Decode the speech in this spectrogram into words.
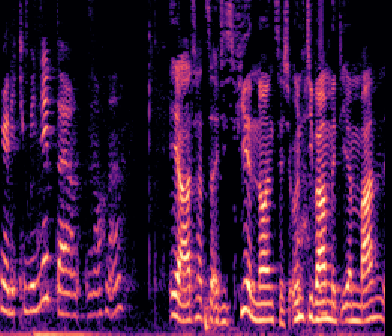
Ja, die Kimi lebt da ja noch, ne? Ja, tatsächlich. Die ist 94 und die war mit ihrem Mann,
